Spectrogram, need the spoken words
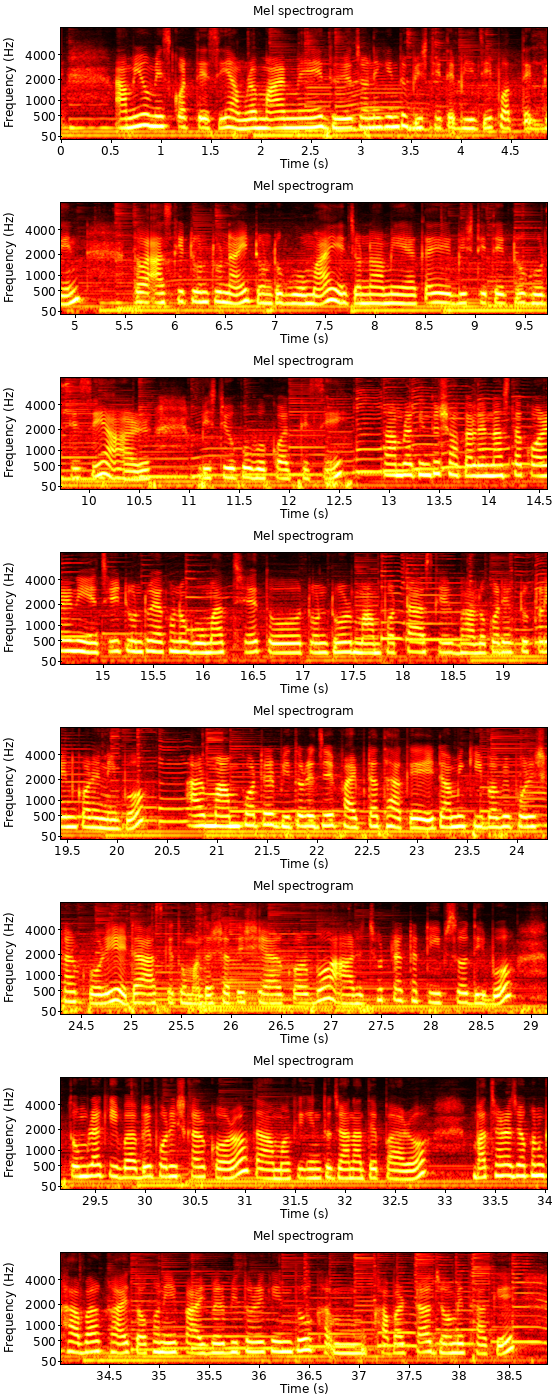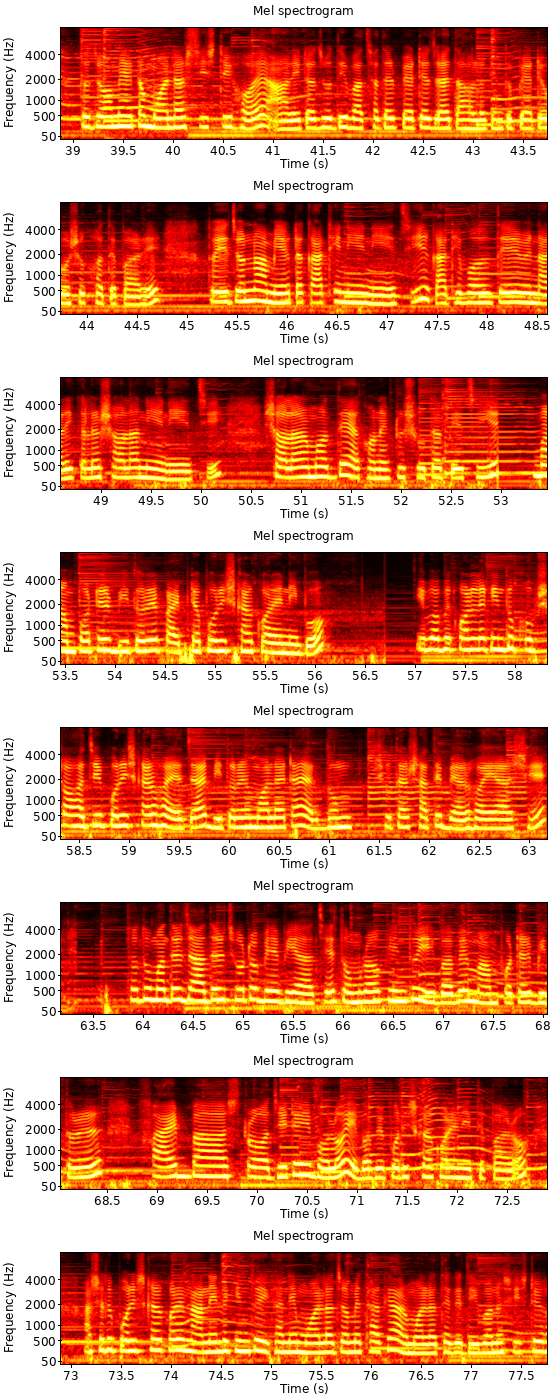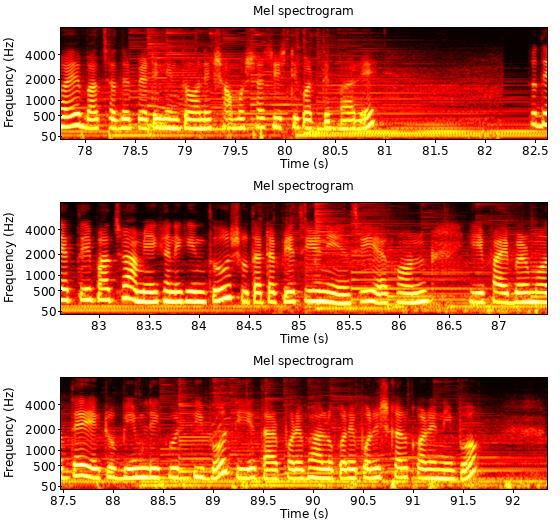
আমিও মিস করতেছি। আমরা মা, মেয়ে দুজনে কিন্তু বৃষ্টিতে ভিজি প্রত্যেক দিন তো আজকে টুনটু নাই, টুনটু ঘুমায় এই জন্য আমি একাই বৃষ্টিতে একটু ঘুরতেছি আর বৃষ্টি উপভোগ করতেছি। তো আমরা কিন্তু সকালের নাস্তা করে নিয়েছি। টুনটু এখনও ঘুমাচ্ছে, তো টুনটুর মামপটটা আজকে ভালো করে একটু ক্লিন করে নিব। আর মামপটের ভিতরে যে পাইপটা থাকে, এটা আমি কীভাবে পরিষ্কার করি, এটা আজকে তোমাদের সাথে শেয়ার করব। আর ছোট্ট একটা টিপসও দিব, তোমরা কীভাবে পরিষ্কার করো তা আমাকে কিন্তু জানাতে পারো। বাচ্চারা যখন খাবার খায়, তখন এই পাইপের ভিতরে কিন্তু খাবারটা জমে থাকে। তো জমে একটা ময়লার সৃষ্টি হয়, আর এটা যদি বাচ্চাদের পেটে যায়, তাহলে কিন্তু পেটে অসুখ হতে পারে। তো এই জন্য আমি একটা কাঠি নিয়ে নিয়েছি। কাঠি বলতে নারিকেলের শলা নিয়ে নিয়েছি। শলার মধ্যে এখন একটু সুতা পেঁচিয়ে মামপটের ভিতরে পাইপটা পরিষ্কার করে নিব। এভাবে করলে কিন্তু খুব সহজেই পরিষ্কার হয়ে যায়, ভিতরের ময়লাটা একদম সুতার সাথে বের হয়ে আসে। তো তোমাদের যাদের ছোট বেবি আছে, তোমরাও কিন্তু এইভাবে মামপটের ভিতরের ফাইভ বা স্ট্র যেটাই বলো, এভাবে পরিষ্কার করে নিতে পারো। আসলে পরিষ্কার করে না নিলে কিন্তু এখানে ময়লা জমে থাকে আর ময়লা থেকে জীবাণু সৃষ্টি হয়ে বাচ্চাদের পেটে কিন্তু অনেক সমস্যা সৃষ্টি করতে পারে। তো দেখতেই পাচ্ছ, আমি এখানে কিন্তু সুতাটা পেঁচিয়ে নিয়েছি। এখন এই ফাইবার মধ্যে একটু বিম লিকুইড দিব, দিয়ে তারপরে ভালো করে পরিষ্কার করে নিব।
